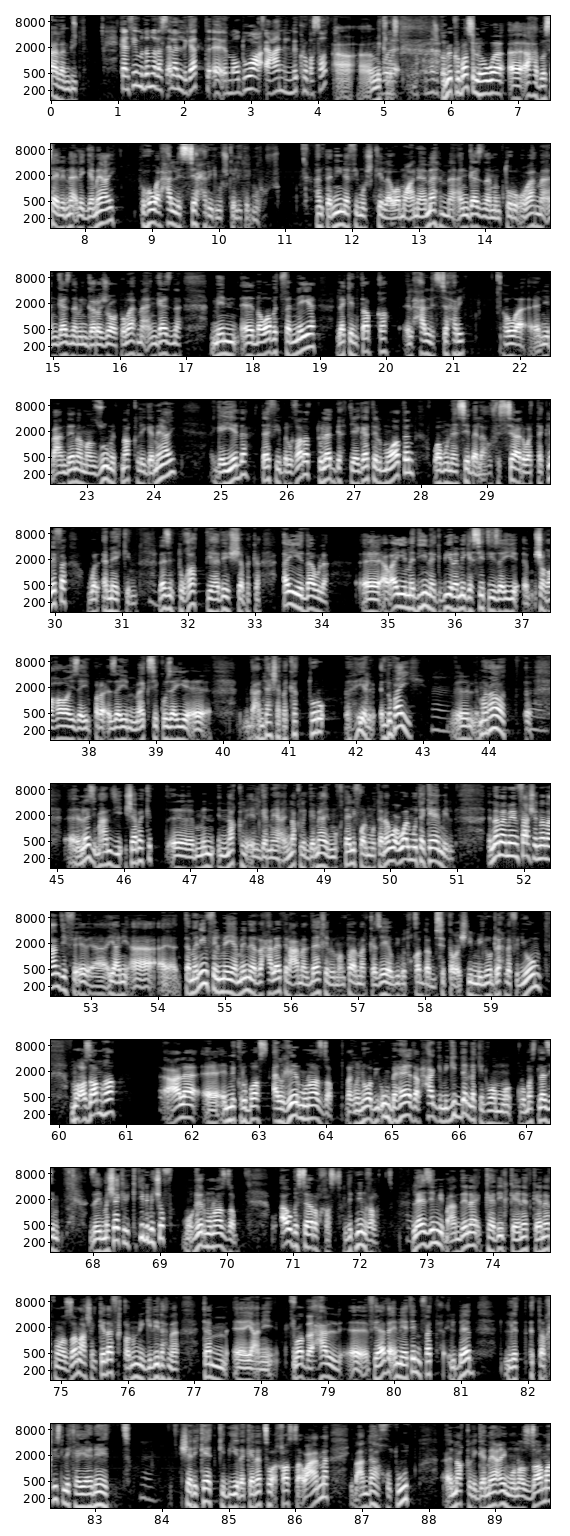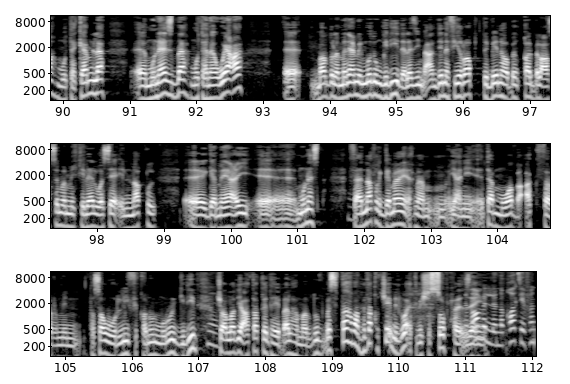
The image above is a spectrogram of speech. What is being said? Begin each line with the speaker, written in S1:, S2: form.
S1: أهلا بيك.
S2: كان في من ضمن الأسئلة اللي جت آه، موضوع عن الميكروباصات.
S1: آه الميكروباص.
S2: وما كناش جاوبنا.
S1: الميكروباص اللي هو آه أحد وسائل النقل الجماعي وهو الحل السحري لمشكلة المرور. هنتنينا في مشكلة ومعاناة مهما أنجزنا من طرق ومهما أنجزنا من جراجات ومهما أنجزنا من آه ضوابط فنية لكن تبقى الحل السحري هو إن يبقى عندنا منظومة نقل جماعي جيدة تفي بالغرض تلبي احتياجات المواطن ومناسبة له في السعر والتكلفة والأماكن. لازم تغطي هذه الشبكة. أي دولة آه، أو أي مدينة كبيرة mega city زي شنغهاي زي زي مكسيكو زي آه، عندها شبكات طرق هي دبي آه، الإمارات. آه، آه، لازم عندي شبكة آه، من النقل الجماعي النقل الجماعي المختلف والمتنوع والمتكامل. إنما ما ينفعش إن أنا عندي في آه، يعني آه، آه، 80% من الرحلات العمل داخل المنطقة المركزية ودي بتقدر ب 26 مليون رحلة في اليوم معظمها على آه، الميكروباص الغير منظم رغم إن هو بيقوم بهذا الحجم جدا لكن هو ميكروباص لازم زي المشاكل الكتير اللي بنشوفها غير منظم أو بالسيارة الخاصة الاثنين غلط. لازم يبقى عندنا هذه الكيانات كيانات منظمة عشان كده في القانون الجديد إحنا تم آه، يعني وضع حل آه، في هذا إن يتم فتح الباب للترخيص لكيانات شركات كبيرة كانت سواء خاصة أو عامة يبقى عندها خطوط آه، نقل جماعي منظمة متكاملة آه، مناسبة متنوعة. برضو لما نعمل مدن جديدة لازم يبقى عندنا في ربط بينها وبين قلب العاصمة من خلال وسائل نقل جماعي مناسبة. فالنقل الجماعي إحنا يعني تم وضع أكثر من تصور ليه في قانون المرور الجديد. إن شاء الله دي أعتقد هيبقى لها مردود. بس طبعا هتاخد شيء من الوقت مش الصبح زي
S2: نظام النقاط يا فندم.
